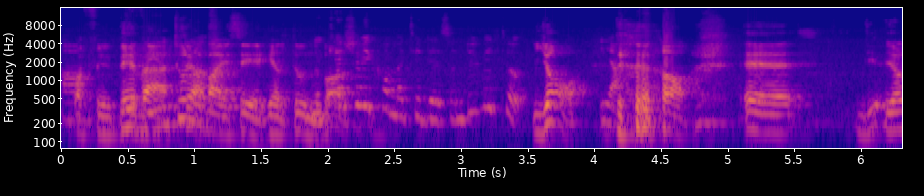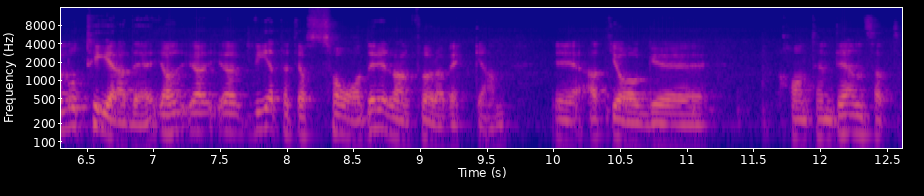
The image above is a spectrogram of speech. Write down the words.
Ja. Det är Din värt tunna av bajs är helt Nu underbar. kanske vi kommer till det som du vill ta upp. Ja! Ja. ja. Eh, jag noterade, jag, jag, jag vet att jag sa det redan förra veckan, eh, att jag eh, har en tendens att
